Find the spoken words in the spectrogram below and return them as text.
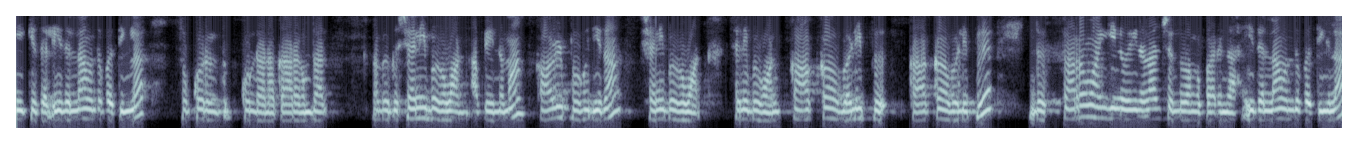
நீக்குதல். இதெல்லாம் வந்து பார்த்தீங்களா சுக்கரனுக்கு உண்டான காரகம் தான் நம்மளுக்கு சனி பகவான் அப்படின்னமா? கால் பகுதி தான் சனி பகவான். சனி பகவான் காக்கா வலிப்பு காக்கா வலிப்பு. இந்த சரவாங்கி நோயினெல்லாம் சொல்லுவாங்க பாருங்க. இதெல்லாம் வந்து பாத்தீங்களா?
